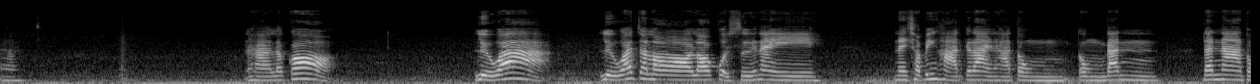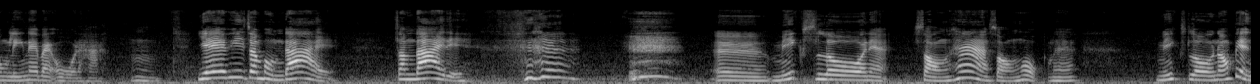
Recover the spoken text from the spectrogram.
นะคะนะคะแล้วก็ หรือว่า หรือว่าจะรอรอกดซื้อในในช้อปปิ้งคาร์ดก็ได้นะคะ ตรงตรงด้านด้านหน้าตรงลิงก์ในไบโอนะคะ อืม เย้พี่จำผมได้จำได้ดิ เออ mix low เนี่ยสองห้าสองหกนะ mix low น้องเปลี่ยน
